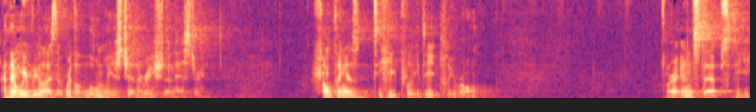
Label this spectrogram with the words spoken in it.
And then we realize that we're the loneliest generation in history. Something is deeply, deeply wrong. Right, in steps the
